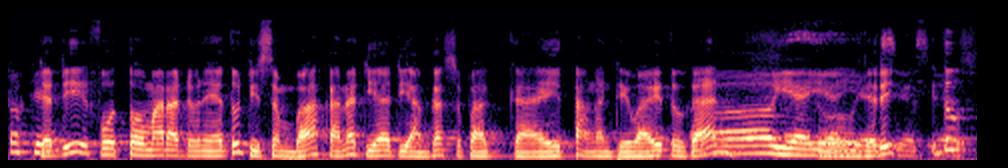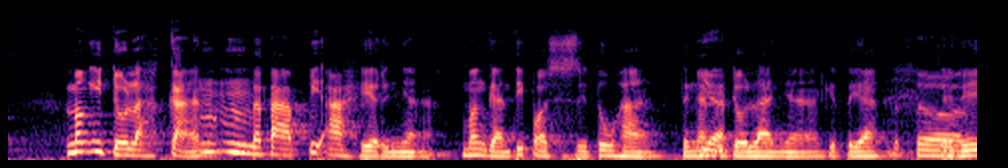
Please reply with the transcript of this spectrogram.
Oke. Jadi foto Maradona itu disembah karena dia dianggap sebagai tangan dewa itu kan. Oh iya iya. Tuh, yes, jadi yes, itu yes. Mengidolakan tetapi akhirnya mengganti posisi Tuhan dengan Iya. idolanya gitu ya. Betul. Jadi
